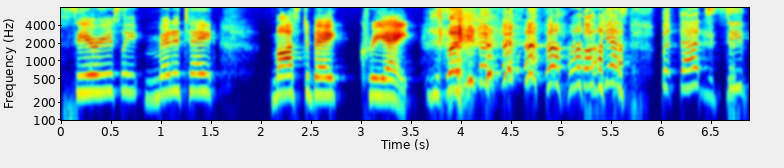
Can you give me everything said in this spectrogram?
seriously meditate, masturbate, create. Like Fuck yes. But that's see,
